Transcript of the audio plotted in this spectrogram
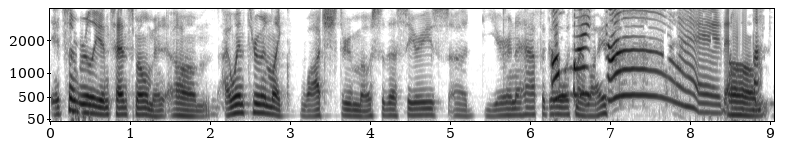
It's a really intense moment um i went through and like watched through most of the series a year and a half ago Oh with my, wife God. Um, Buffy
